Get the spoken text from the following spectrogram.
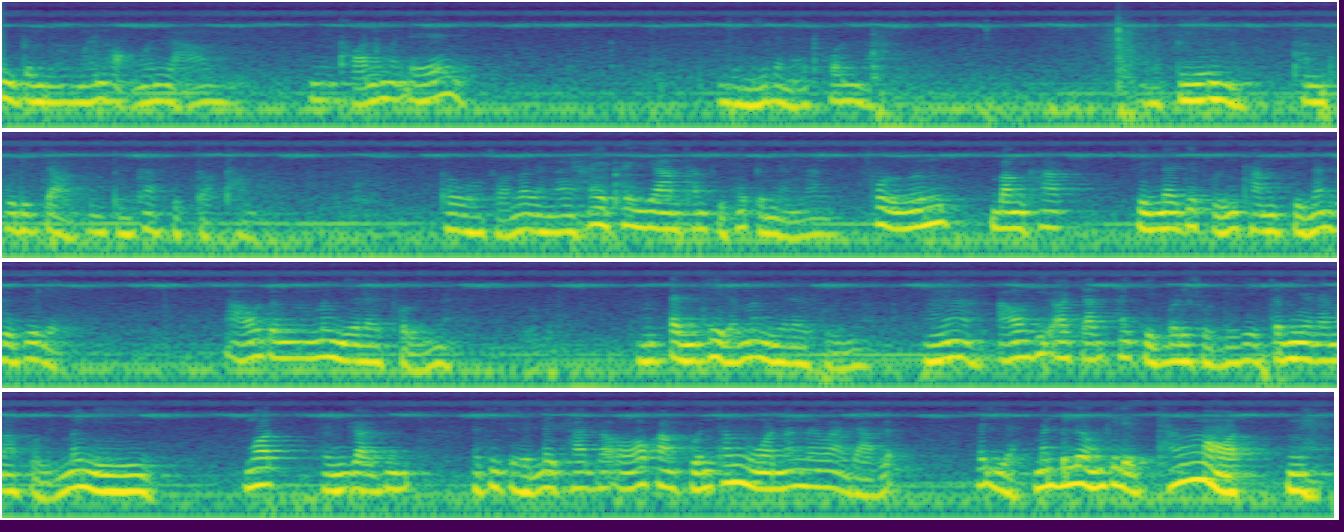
ซึ่งเป็นเหมือนหอกเหมือนเหลามันถอนมันเองอย่างนี้ไปไหนพ้นบ้างปีนทำผู้ที่เจ้าจึงเป็นข้าศึกต่อธรรมพระองค์สอนว่าอย่างไงให้พยายามทำจิตให้เป็นอย่างนั้นฝืนบังคับสิ่งใดที่ฝืนทำสิ่งนั้นดูกิเลสเอาจนไม่มีอะไรฝืนมันเต็มที่แล้วไม่มีอะไรฝืนเอาที่เอาจัดให้จิตบริสุทธิ์ดีที่จะมีอะไรมาฝืนไม่มีมดเห็นเรา เราที่จะเห็นได้ชัดว่าอ๋อความฝืนทั้งมวลนั้นไม่ว่าหยาบละละเอียดมันเป็นเรื่องของกิเลสทั้งหมดเนี่ย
